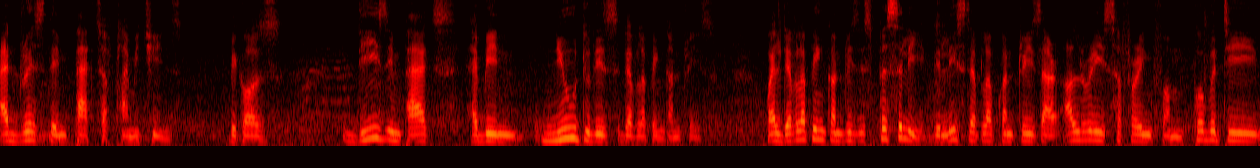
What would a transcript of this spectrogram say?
address the impacts of climate change because these impacts have been new to these developing countries. While developing countries, especially the least developed countries are already suffering from poverty,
